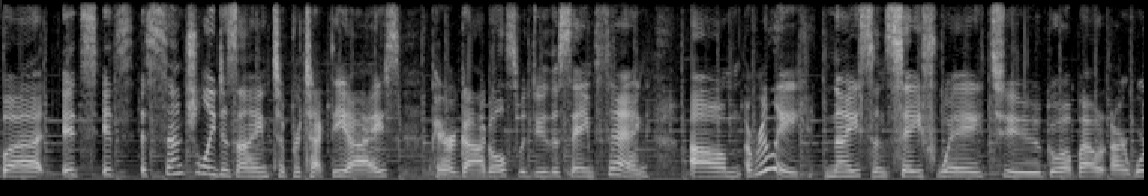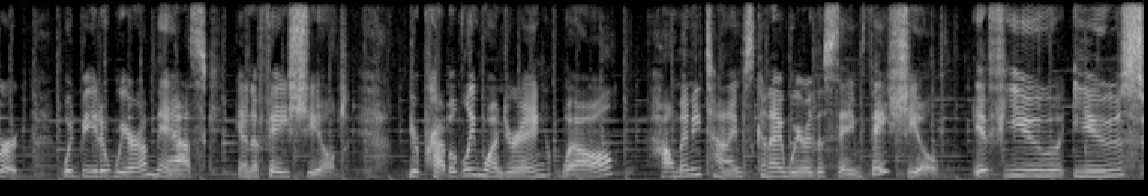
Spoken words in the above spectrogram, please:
But it's, it's essentially designed to protect the eyes pair of goggles would do the same thing. Um, a really nice and safe way to go about our work would be to wear a mask and a face shield. You're probably wondering, well, how many times can I wear the same face shield? If you use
